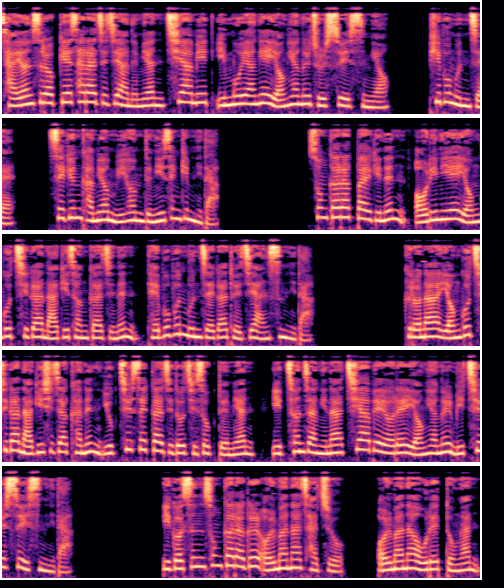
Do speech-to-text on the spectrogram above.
자연스럽게 사라지지 않으면 치아 및 입모양에 영향을 줄 수 있으며 피부 문제, 세균 감염 위험 등이 생깁니다. 손가락 빨기는 어린이의 영구치가 나기 전까지는 대부분 문제가 되지 않습니다. 그러나 영구치가 나기 시작하는 6, 7세까지도 지속되면 입천장이나 치아 배열에 영향을 미칠 수 있습니다. 이것은 손가락을 얼마나 자주, 얼마나 오랫동안,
